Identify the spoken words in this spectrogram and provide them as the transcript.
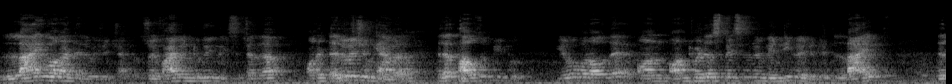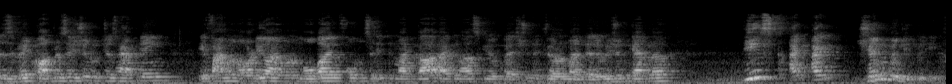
live on our television channel. So if I'm interviewing Mr. Chandra on a television camera, there are 1,000 people. You know, we're all there. On, on Twitter Spaces, we've integrated it live. There is a great conversation which is happening. If I'm on audio, I'm on a mobile phone sitting in my car, I can ask you a question. If you're on my television camera, these, I, I genuinely believe,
